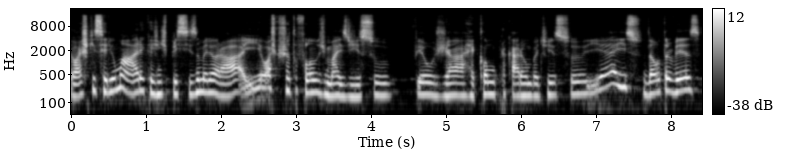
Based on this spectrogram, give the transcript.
Eu acho que seria uma área que a gente precisa melhorar e eu acho que eu já tô falando demais disso. Eu já reclamo pra caramba disso e é isso. Da outra vez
